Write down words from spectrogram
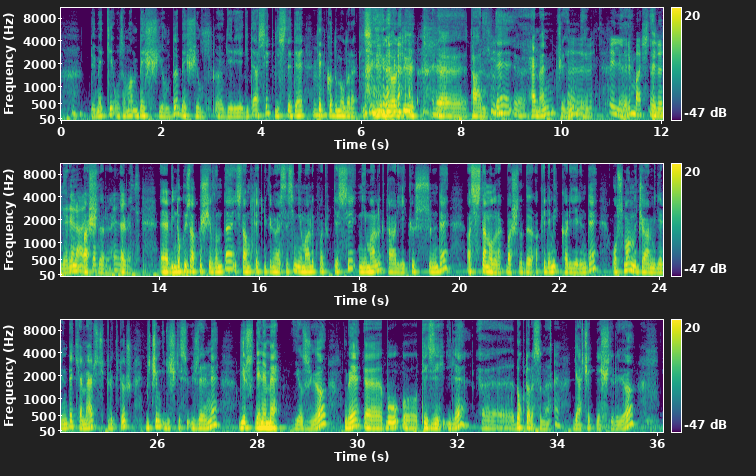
Demek ki o zaman beş yıldı. Beş yıl e, geriye gidersek listede Hı. tek kadın olarak ismini gördüğü e, tarihte e, hemen şeyin evet, e, 50'lerin başları. 50'lerin başları. Evet. evet. E, 1960 yılında İstanbul Teknik Üniversitesi Mimarlık Fakültesi Mimarlık Tarihi kürsüsünde asistan olarak başladığı akademik kariyerinde Osmanlı camilerinde kemer, strüktür, biçim ilişkisi üzerine bir deneme yazıyor ve e, bu o, tezi ile e, doktorasını evet. gerçekleştiriyor.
